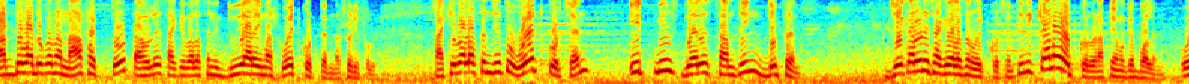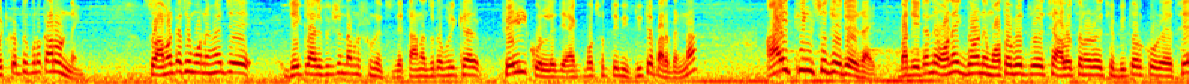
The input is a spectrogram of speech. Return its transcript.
বাধ্যবাধকতা না থাকতো, তাহলে সাকিব আল হাসান দুই আড়াই মাস ওয়েট করতেন না শরীফুল। সাকিব আল হাসান যেহেতু ওয়েট করছেন it means there is something difference যে কারণে সাকিব আল হাসান ওয়েট করছেন। তিনি কেন ওয়েট করবেন, আপনি আমাকে বলেন। ওয়েট করতে কোনো কারণ নেই। সো আমার কাছে মনে হয় যে যেই ক্লারিফিকেশনটা আমরা শুনেছি যে টানা দুটো পরীক্ষা ফেল করলে যে এক বছর তিনি দিতে পারবেন না আই থিঙ্ক সো যে এটাই রাইট বাট এটা নিয়ে অনেক ধরনের মতভেদ রয়েছে আলোচনা রয়েছে বিতর্ক রয়েছে।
